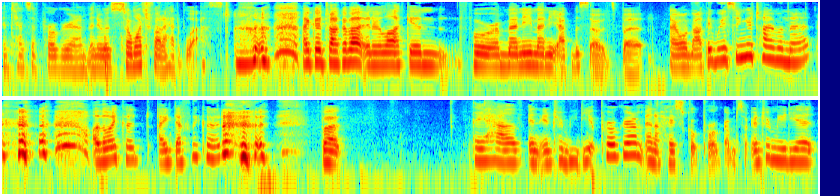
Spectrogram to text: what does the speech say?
intensive program and it was so much fun. I had a blast. I could talk about Interlochen for many, many episodes, but I will not be wasting your time on that. Although I could, I definitely could. but they have an intermediate program and a high school program. So intermediate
